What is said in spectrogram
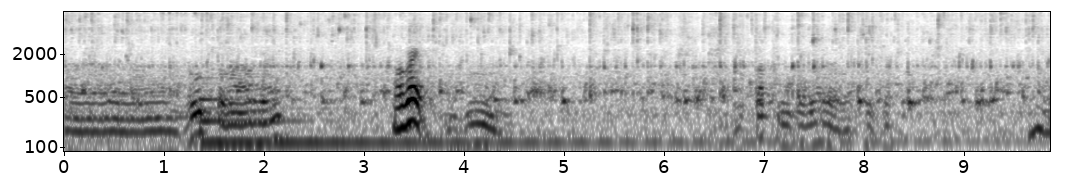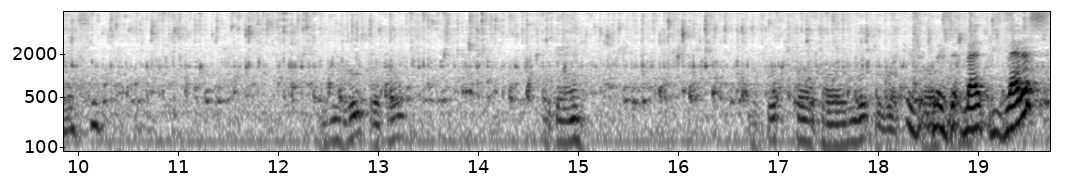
Uh, Roots around here. All right. Stuck them together with. Oh, I see. Mm, Roots with them. Okay. Put further a little bit. Is it, is it let, lettuce?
